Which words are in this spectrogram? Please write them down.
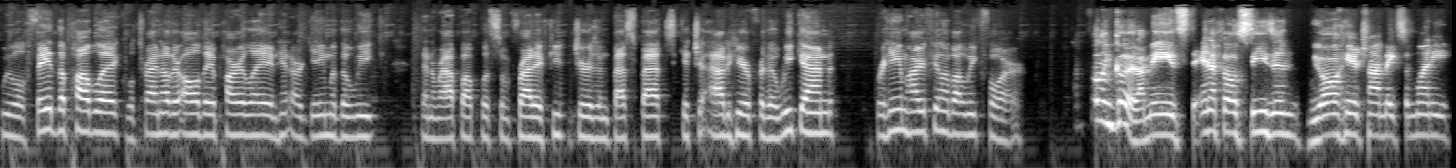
We will fade the public. We'll try another all day parlay and hit our game of the week. Then wrap up with some Friday futures and best bets. Get you out of here for the weekend. Raheem, how are you feeling about week four? I'm feeling good. I mean, it's the NFL season. We all here trying to make some money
